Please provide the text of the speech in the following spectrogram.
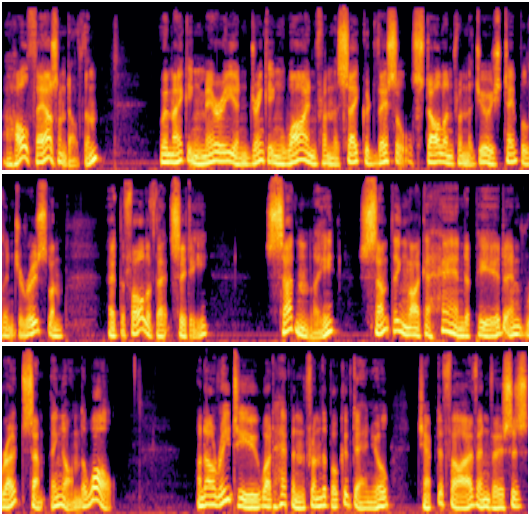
a whole thousand of them, were making merry and drinking wine from the sacred vessel stolen from the Jewish temple in Jerusalem at the fall of that city, suddenly something like a hand appeared and wrote something on the wall. And I'll read to you what happened from the book of Daniel, chapter 5 and verses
